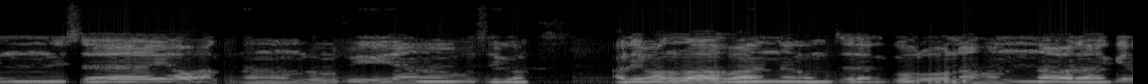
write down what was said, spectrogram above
النساء أو أكنتم في أنفسكم. علم الله أنكم ستذكرونهن ولكن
